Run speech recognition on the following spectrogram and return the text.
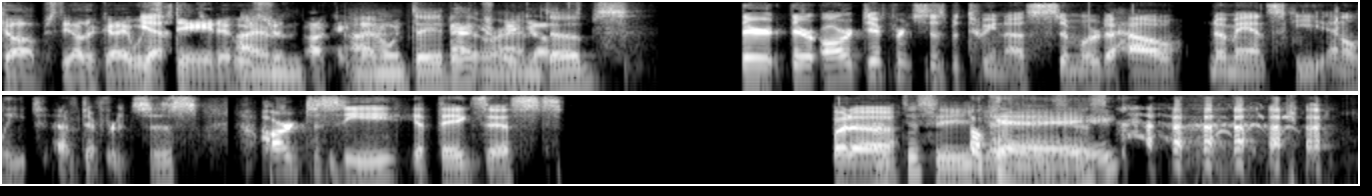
Dubs. The other guy was Yes. Data, who's I'm just talking now. I'm It's Data or actually I'm Dubs. Dubs. there there are differences between us, similar to how Nomansky and Elite have differences. Hard to see, yet they exist. But uh, Hard to see. yet they Okay.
